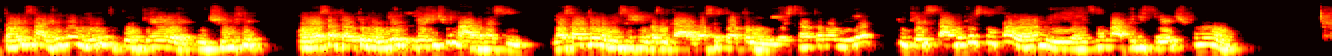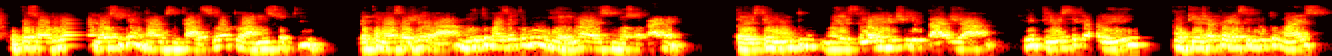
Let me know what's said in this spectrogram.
Então, isso ajuda muito, porque o time começa a ter autonomia legitimada, né? Assim, não é só autonomia, se chega assim, cara, agora você tem autonomia. Eles têm autonomia porque eles sabem o que eles estão falando e eles vão bater de frente com o pessoal do negócio verdade. Assim, cara, se eu atuar nisso aqui, eu começo a gerar muito mais economia. E não é esse o nosso OKR. Então, eles têm, muito, eles têm uma legitimidade já intrínseca ali, porque já conhecem muito mais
